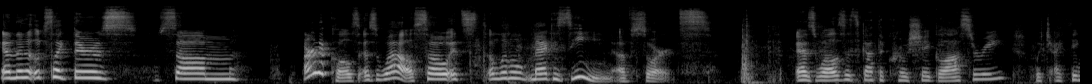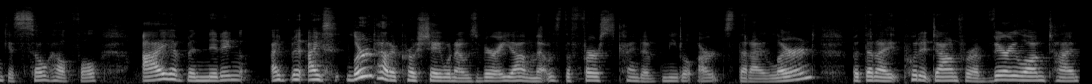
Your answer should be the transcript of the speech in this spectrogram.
And then it looks like there's some articles as well. So it's a little magazine of sorts. As well as it's got the crochet glossary, which I think is so helpful. I have been knitting I've been I learned how to crochet when I was very young. That was the first kind of needle arts that I learned, but then I put it down for a very long time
